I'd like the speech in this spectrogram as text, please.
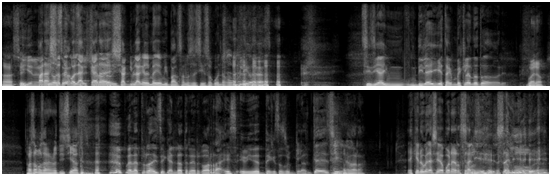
Ah, Y sí. en el Para, ombligo yo Seba, tengo no la sé, yo cara no lo de vi. Jack Black en el medio de mi panza. No sé si eso cuenta como ombligo. sí, sí, hay un, un delay que está mezclando todo. boludo. Bueno, pasamos a las noticias. Para la turda dice que al no tener gorra es evidente que sos un clan. Sí, es verdad. Es que no me la llegué a poner. Salí, de- nos salí, de-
